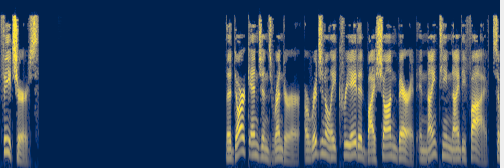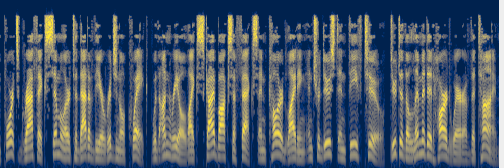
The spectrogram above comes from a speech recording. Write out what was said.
Features The Dark Engine's renderer, originally created by Sean Barrett in 1995, supports graphics similar to that of the original Quake, with Unreal-like skybox effects and colored lighting introduced in Thief 2. Due to the limited hardware of the time,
